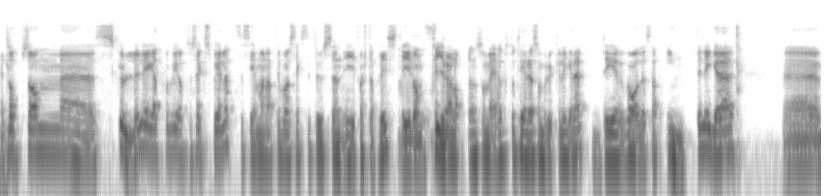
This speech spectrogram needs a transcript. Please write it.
Ett lopp som eh, skulle legat på V86-spelet. Så ser man att det var 60 000 i första pris. Det är de mm. fyra loppen som är högst noterade som brukar ligga där. Det valdes att inte ligga där. Eh,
